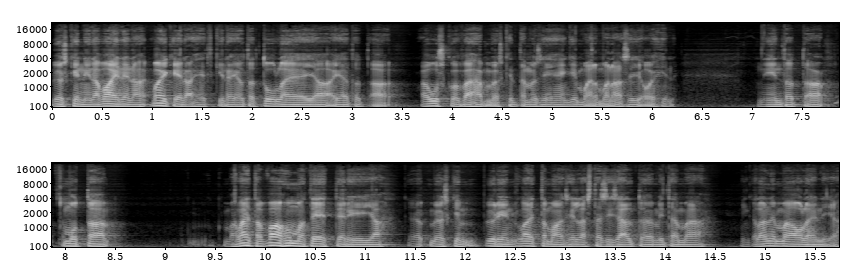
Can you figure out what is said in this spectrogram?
myöskin niinä vaikeina, vaikeina hetkinä, joita tulee, ja, ja tota, mä uskon vähän myöskin tämmöisiin henkimaailman asioihin. Niin tota, mutta mä laitan vaan hommat eetteriin ja, ja myöskin pyrin laittamaan sellaista sisältöä, mitä mä, minkälainen mä olen ja,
